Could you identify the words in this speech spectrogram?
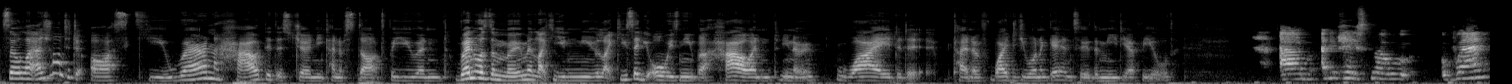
So, like, I just wanted to ask you, where and how did this journey kind of start for you, and when was the moment like you knew, like you said, you always knew, but how, and you know, why did it kind of, why did you want to get into the media field? Um, okay, so when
